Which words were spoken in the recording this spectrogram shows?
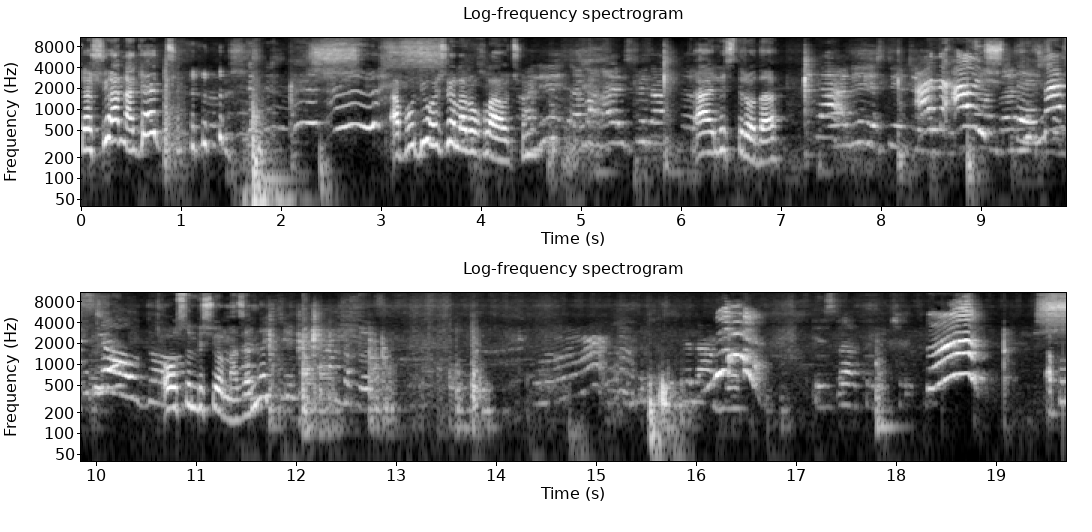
Gel şu yana geç. Abu diyor şeyler okla attı. Ailesidir o da. Anne al işte nasıl oldu? Olsun bir şey olmaz anne. Abu.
